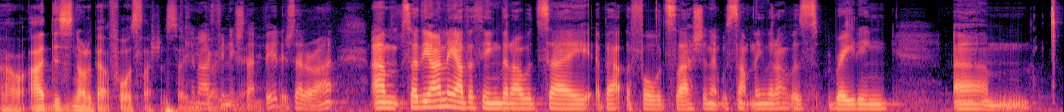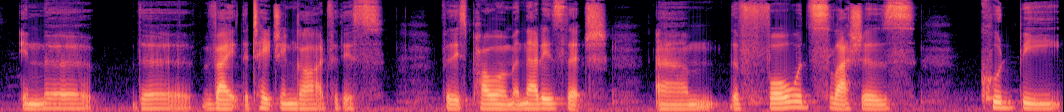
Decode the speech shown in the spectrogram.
Oh, I, this is not about forward slashes. So Can you I go- finish yeah, that bit? finish Is that all right? Um, so the only other thing that I would say about the forward slash, and it was something that I was reading um, in the the VATE, the teaching guide for this for this poem, and that is that um, the forward slashes could be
